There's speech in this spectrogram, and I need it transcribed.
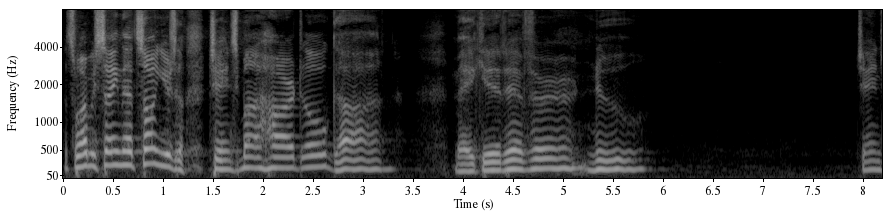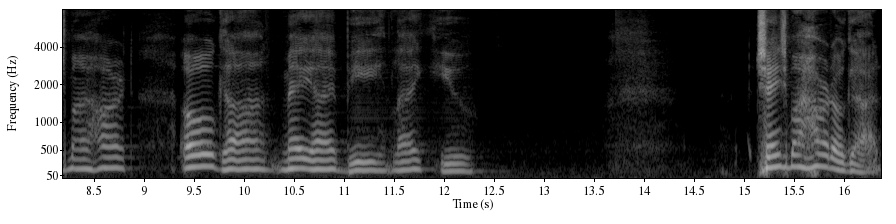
That's why we sang that song years ago. Change my heart, oh God, make it ever new. Change my heart, oh God, may I be like you. Change my heart, oh God.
